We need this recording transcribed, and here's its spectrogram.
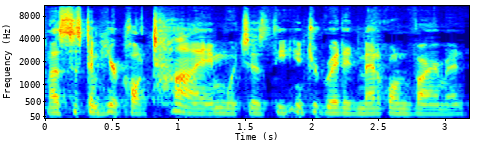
a system here called TIME, which is the integrated medical environment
